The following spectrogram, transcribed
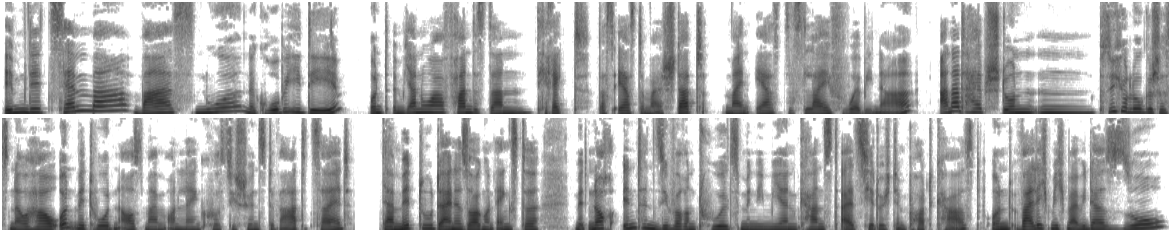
Im Dezember war es nur eine grobe Idee und im Januar fand es dann direkt das erste Mal statt, mein erstes Live-Webinar. Anderthalb Stunden psychologisches Know-how und Methoden aus meinem Online-Kurs Die schönste Wartezeit damit du deine Sorgen und Ängste mit noch intensiveren Tools minimieren kannst als hier durch den Podcast. Und weil ich mich mal wieder so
